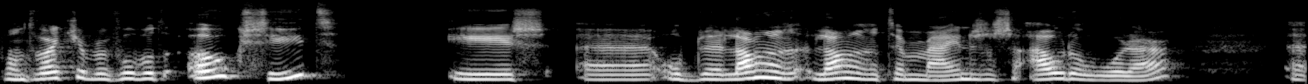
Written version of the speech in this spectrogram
want wat je bijvoorbeeld ook ziet, is uh, op de langere, langere termijn, dus als ze ouder worden, uh,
